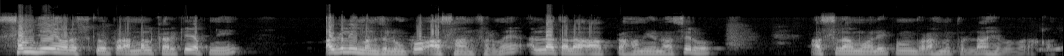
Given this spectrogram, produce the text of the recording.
समझें और उसके ऊपर अमल करके अपनी अगली मंजिलों को आसान फरमाएँ। अल्लाह ताला आपका हामी नासिर हो। अस्सलाम वालेकुम वरहमतुल्लाहि व बरकातहू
